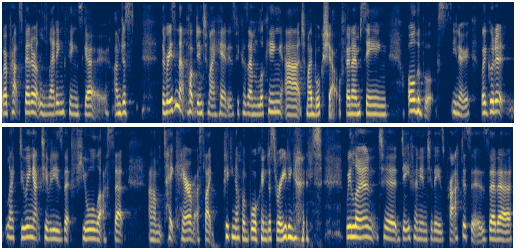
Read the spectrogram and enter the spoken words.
We're perhaps better at letting things go. I'm just, the reason that popped into my head is because I'm looking at my bookshelf and I'm seeing all the books. You know, we're good at like doing activities that fuel us, that um, take care of us, like picking up a book and just reading it. we learn to deepen into these practices that are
